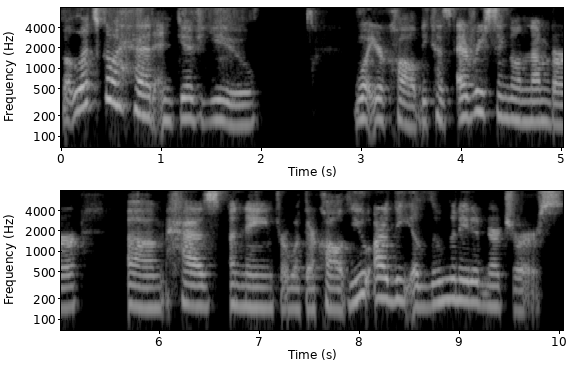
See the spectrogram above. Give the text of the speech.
But let's go ahead and give you what you're called because every single number um, has a name for what they're called. You are the illuminated nurturers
